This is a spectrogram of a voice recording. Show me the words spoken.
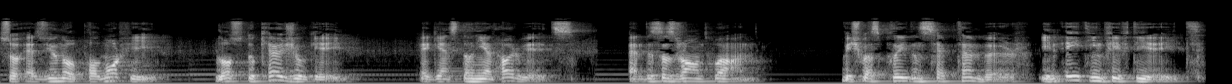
So as you know, Paul Morphy lost the casual game against Daniel Harrwitz. And this is round one, which was played in September in 1858.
